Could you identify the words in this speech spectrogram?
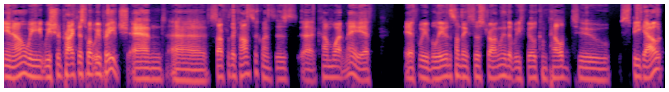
you know, we, we should practice what we preach and uh, suffer the consequences uh, come what may. If, if we believe in something so strongly that we feel compelled to speak out,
